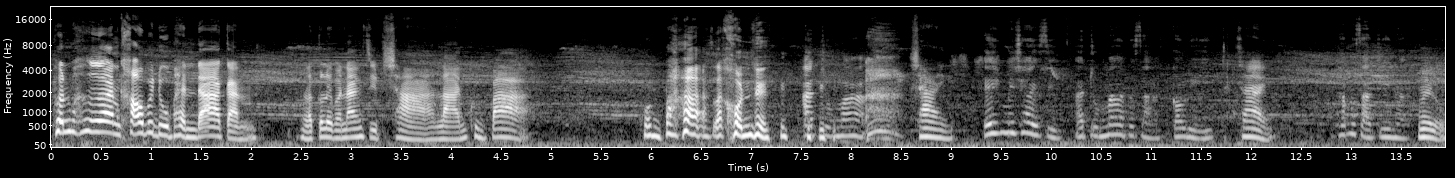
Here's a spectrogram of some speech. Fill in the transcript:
เพื่อนๆเข้าไปดูแพนด้ากัน แล้วก็เลยมานั่งจิบชาร้านคุณป้า คุณป้าสักคนหนึ่ง อาจุมา ใช่ เอ๊ะ ไม่ใช่สิอาจุมาภาษาเกาหลี ใช่ ถ้าภาษาจีนอะไม่รู้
